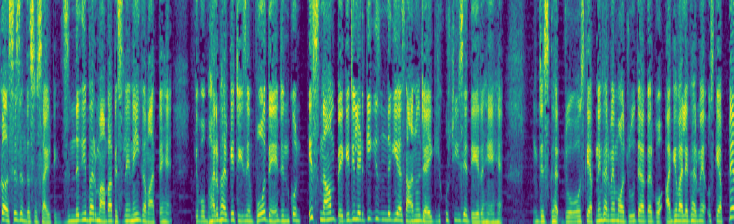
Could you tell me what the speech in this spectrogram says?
curses in the society ज़िंदगी भर माँ बाप इसलिए नहीं कमाते हैं कि वो भर भर के चीज़ें वो दें जिनको इस नाम पे कि जी, लड़की की ज़िंदगी आसान हो जाएगी, खुशी से दे रहे हैं। जिस घर, जो उसके अपने घर में मौजूद है, अगर वो आगे वाले घर में उसके अपने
